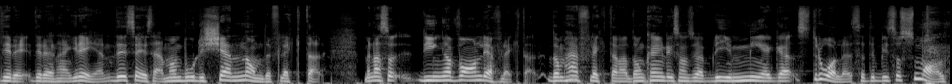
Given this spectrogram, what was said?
till, det, till den här grejen, det säger så här, man borde känna om det fläktar. Men alltså, det är ju inga vanliga fläktar. De här fläktarna, de kan ju liksom så här, bli megastråle så att det blir så smalt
